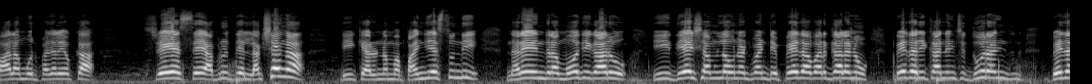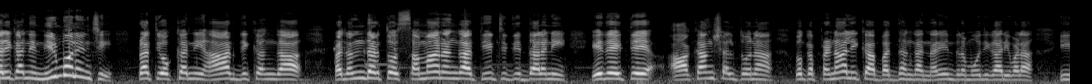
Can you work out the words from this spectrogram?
పాలమూరు ప్రజల యొక్క శ్రేయస్సే అభివృద్ధి లక్ష్యంగా డీకే అరుణమ్మ పనిచేస్తుంది. నరేంద్ర మోదీ గారు ఈ దేశంలో ఉన్నటువంటి పేద వర్గాలను పేదరికాన్ని నుంచి దూరం పేదరికాన్ని నిర్మూలించి ప్రతి ఒక్కరిని ఆర్థికంగా ప్రజలందరితో సమానంగా తీర్చిదిద్దాలని ఏదైతే ఆకాంక్షలతోన ఒక ప్రణాళికాబద్ధంగా నరేంద్ర మోదీ గారు ఇవాళ ఈ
